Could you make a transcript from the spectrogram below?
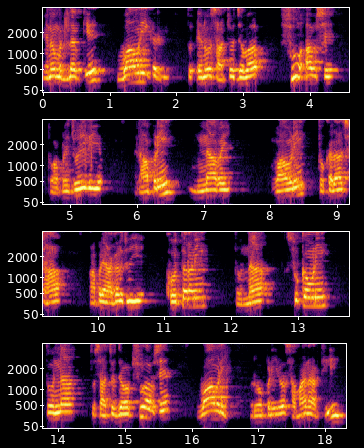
એનો મતલબ કે વાવણી કરવી. તો એનો સાચો જવાબ શું આવશે? તો આપણે જોઈ લઈએ. રાપણી ના ભાઈ વાવણી, તો કદાચ હા. આપણે આગળ જોઈએ. ખોતરણી, તો ના. સુકવણી, તો ના. તો સાચો જવાબ શું આવશે? વાવણી. રોપણીનો સમાનાર્થી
